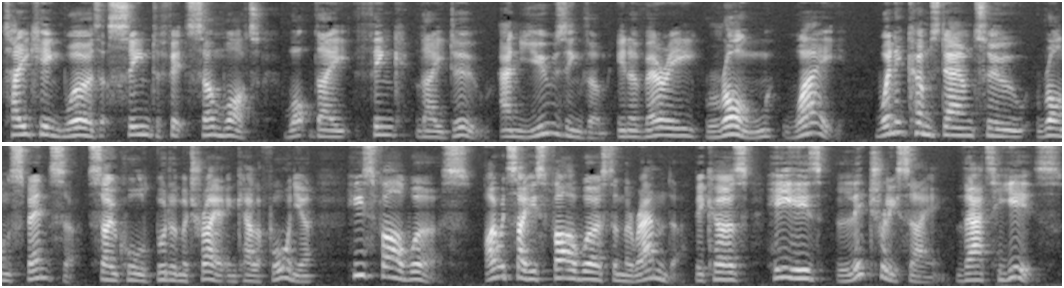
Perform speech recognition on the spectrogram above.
taking words that seem to fit somewhat what they think they do and using them in a very wrong way. When it comes down to Ron Spencer, so called Buddha Maitreya in California, he's far worse. I would say he's far worse than Miranda because he is literally saying that he is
